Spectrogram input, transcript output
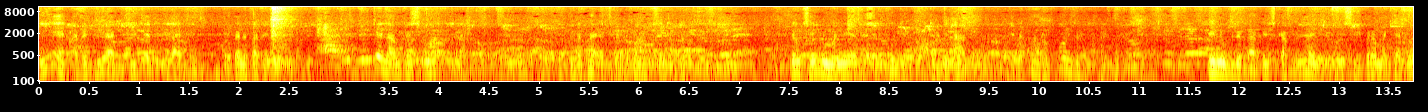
hier avec lui à 18h, il a dit pourquoi il n'est pas venu aujourd'hui Quel empêchement il a il ne va pas être devant ce tribunal. Donc c'est une manière foutre au tribunal de ne pas répondre à la candidature. Et n'oubliez pas que jusqu'à présent, M. Ibrahim Madiado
